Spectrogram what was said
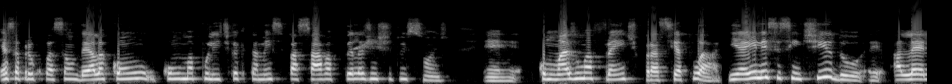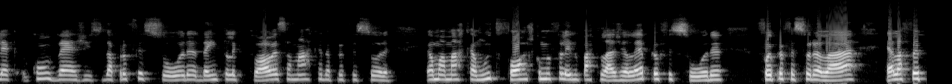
essa preocupação dela com, com uma política que também se passava pelas instituições é, como mais uma frente para se atuar. E aí, nesse sentido, é, a Lélia converge isso da professora, da intelectual, essa marca da professora é uma marca muito forte, como eu falei no Parque Laje, ela é professora, foi professora lá, ela foi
